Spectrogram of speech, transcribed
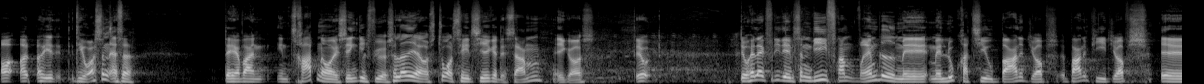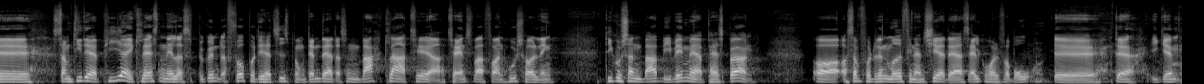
og, og, og det er jo også sådan, altså, da jeg var en, en 13-årig singlefyr, så lavede jeg jo stort set cirka det samme, ikke også? Det var, det var heller ikke, fordi det sådan lige frem vrimlede med, med lukrative barnejobs, barnepigejobs, øh, som de der piger i klassen ellers begyndte at få på det her tidspunkt. Dem der, der sådan var klar til at tage ansvar for en husholdning, de kunne sådan bare blive ved med at passe børn, og, og så på den måde finansiere deres alkoholforbrug øh, der igennem.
